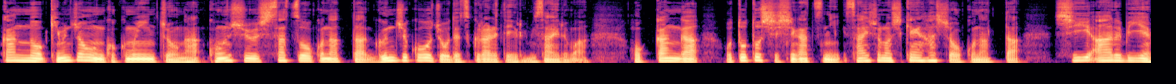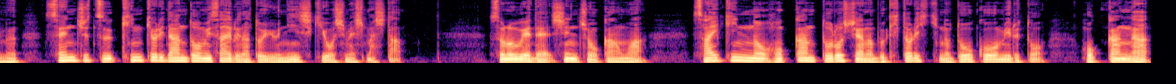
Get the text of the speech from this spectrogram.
韓の金正恩国務委員長が今週視察を行った軍需工場で作られているミサイルは北韓がおととし4月に最初の試験発射を行った CRBM 戦術近距離弾道ミサイルだという認識を示しました。その上で新長官は最近の北韓とロシアの武器取引の動向を見ると北韓が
